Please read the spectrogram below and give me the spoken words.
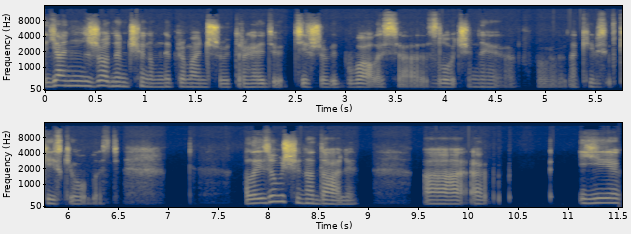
Я жодним чином не применшую трагедію, ті, що відбувалися злочини в Київській області але Ізюмщина далі. Е, і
